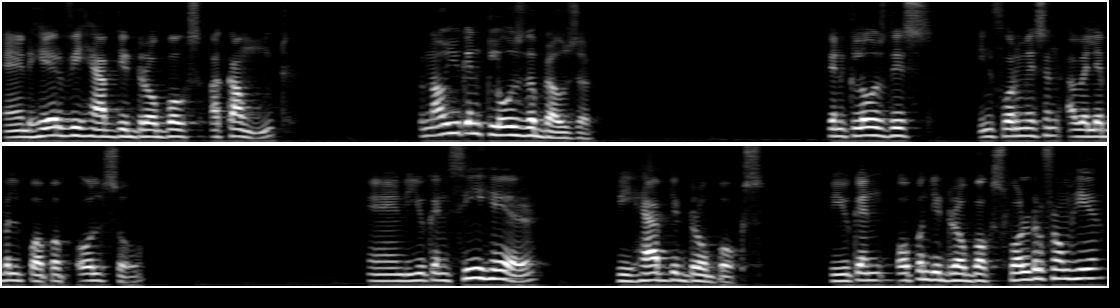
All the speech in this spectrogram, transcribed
And here we have the Dropbox account. So now you can close the browser. You can close this information available pop-up also. And you can see here we have the Dropbox. So you can open the Dropbox folder from here.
